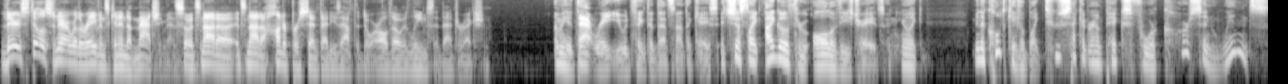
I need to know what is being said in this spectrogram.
there's still a scenario where the Ravens can end up matching this. So it's not a it's not a hundred percent that he's out the door, although it leans in that direction. I mean, at that rate, you would think that that's not the case. It's just like I go through all of these trades, and you're like, I mean, the Colts gave up like two second round picks for Carson Wentz.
